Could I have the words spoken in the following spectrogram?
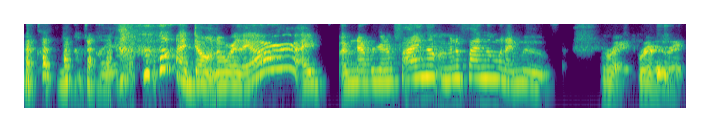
I couldn't tell you. I don't know where they are. I, I'm never gonna find them. I'm gonna find them when I move. Right, right, right.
